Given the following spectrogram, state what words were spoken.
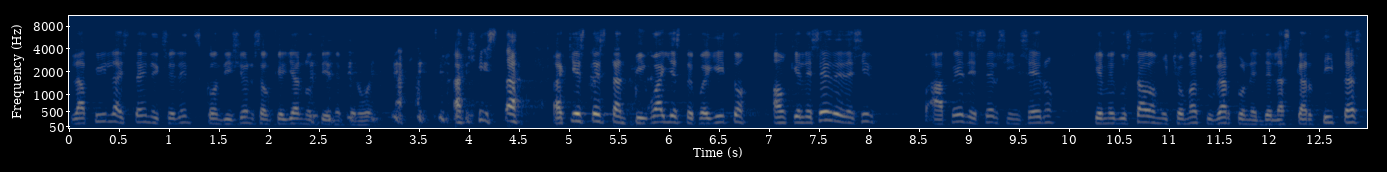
la pila está en excelentes condiciones, aunque ya no tiene, pero bueno. Aquí está, aquí está esta antiguaya, este jueguito, aunque les he de decir, a fe de ser sincero, que me gustaba mucho más jugar con el de las cartitas,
